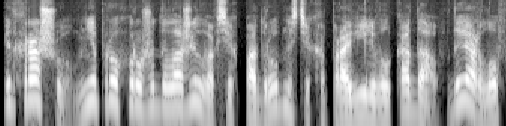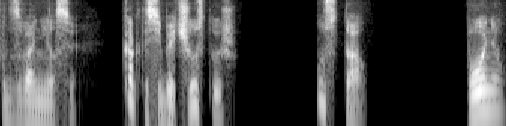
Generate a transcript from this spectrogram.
«Это хорошо. Мне Прохор уже доложил во всех подробностях о правиле волкодав, да и Орлов отзвонился. Как ты себя чувствуешь?» «Устал. Понял.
